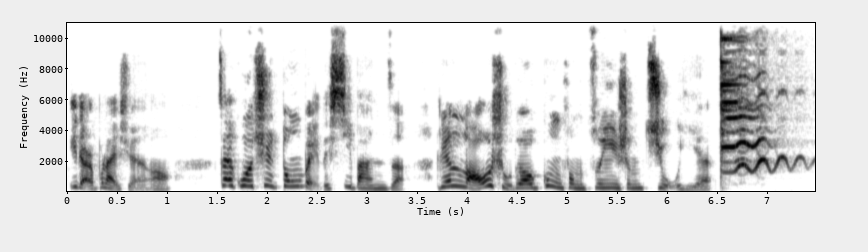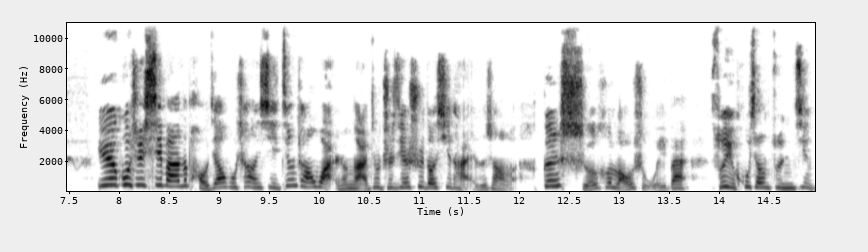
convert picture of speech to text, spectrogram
一点不赖玄啊。在过去，东北的戏班子连老鼠都要供奉尊一声九爷，因为过去戏班子跑江湖唱戏，经常晚上啊就直接睡到戏台子上了，跟蛇和老鼠为伴，所以互相尊敬。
